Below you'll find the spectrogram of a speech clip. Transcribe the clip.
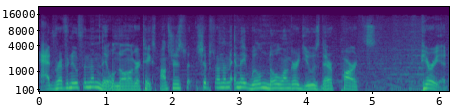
ad revenue from them. They will no longer take sponsorships from them, and they will no longer use their parts. Period.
